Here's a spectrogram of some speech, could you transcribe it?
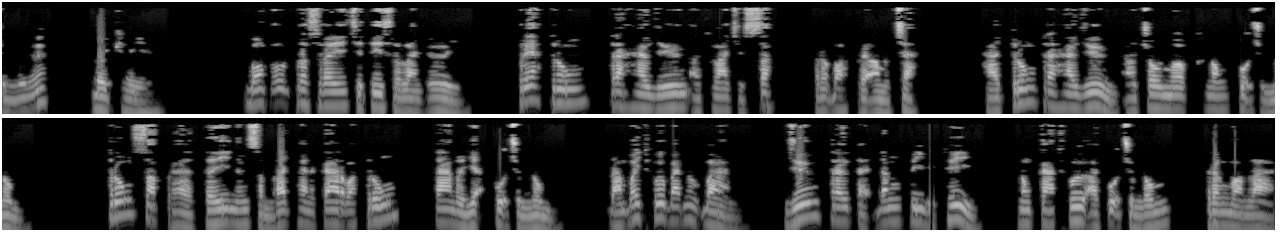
ជំនឿដូចគ្នា បងប្អូនប្រុសស្រីជាទីស្រឡាញ់អើយព្រះទ្រង់ត្រាស់ហៅយើងឲ្យក្លាយជាសិស្សរបស់ព្រះអម្ចាស់ហើយទ្រង់ត្រាស់ហៅយើងឲ្យចូលមកក្នុងពួកជំនុំទ្រង់សពព្រះតីនឹងសម្រេចផែនការរបស់ទ្រង់តាមរយៈពួកជំនុំដើម្បីធ្វើបែបនោះបាន យើងត្រូវតែដឹងពីវិធីក្នុងការធ្វើឲ្យពួកជំនុំ រឹងមាំឡើង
